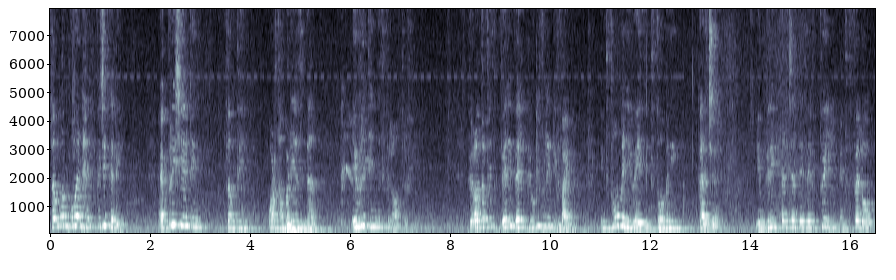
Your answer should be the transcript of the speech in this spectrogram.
someone go and help physically, appreciating something, what somebody has done. Everything is philanthropy. Philanthropy is very, very beautifully defined in so many ways, in so many cultures. In Greek culture, they say phil means fellow,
